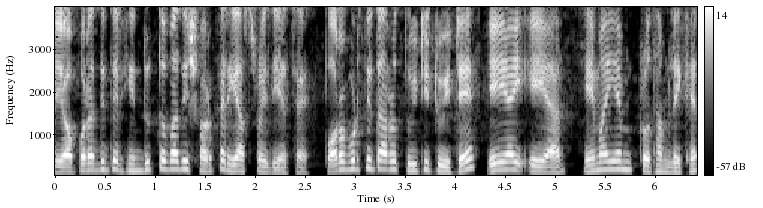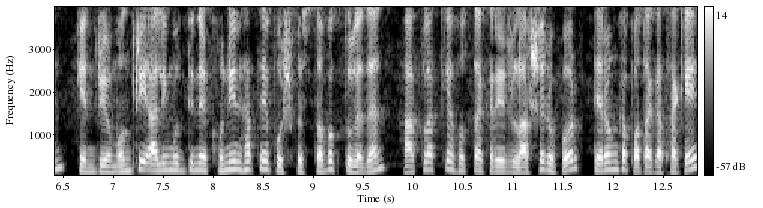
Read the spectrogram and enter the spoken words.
এই অপরাধীদের হিন্দুত্ববাদী সরকারই আশ্রয় দিয়েছে। পরবর্তীতে আরও দুইটি টুইটে এআইএআর এমআইএম প্রধান লেখেন, কেন্দ্রীয় মন্ত্রী আলিমুদ্দিনের খুনির হাতে পুষ্পস্তবক তুলে দেন। আকলাককে হত্যাকারীর লাশের উপর তেরঙ্গা পতাকা থাকে।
